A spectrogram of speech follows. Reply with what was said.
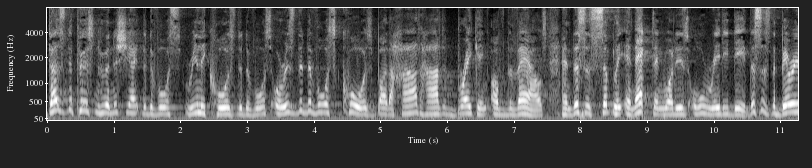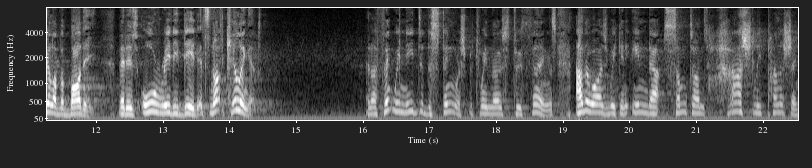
does the person who initiate the divorce really cause the divorce, or is the divorce caused by the hard hearted breaking of the vows, and this is simply enacting what is already dead? This is the burial of a body that is already dead. It's not killing it. And I think we need to distinguish between those two things. Otherwise, we can end up sometimes harshly punishing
